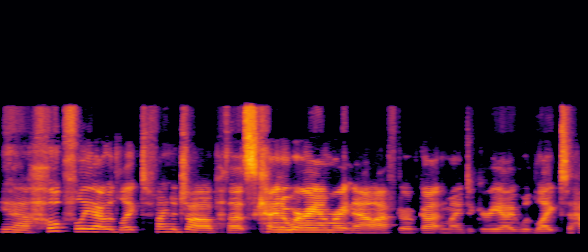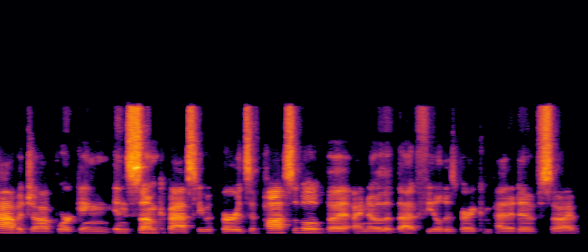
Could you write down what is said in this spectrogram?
Yeah, hopefully, I would like to find a job. That's kind of where I am right now. After I've gotten my degree, I would like to have a job working in some capacity with birds if possible, but I know that that field is very competitive, so I'm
